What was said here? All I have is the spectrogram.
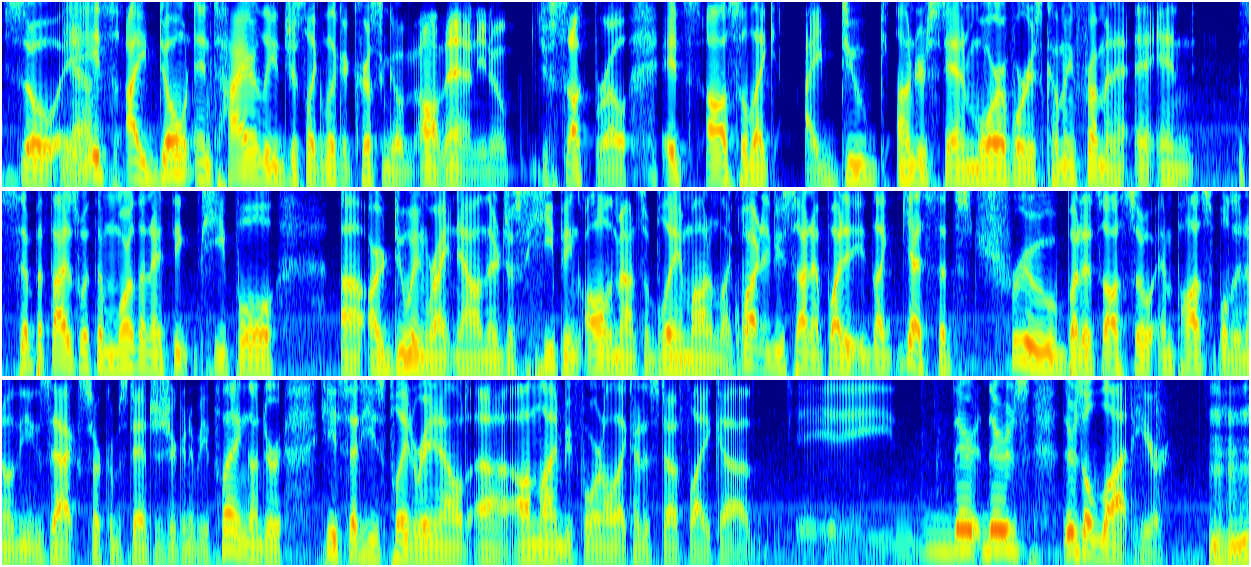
So yes. it's I don't entirely just like look at Chris and go, "Oh man, you know, you suck, bro." It's also like I do understand more of where he's coming from and and sympathize with him more than I think people uh, are doing right now, and they're just heaping all the amounts of blame on him. Like, why did you sign up? Why did you? like? Yes, that's true, but it's also impossible to know the exact circumstances you're going to be playing under. He said he's played Reynald uh, online before and all that kind of stuff. Like, uh, there, there's there's a lot here. Mm-hmm.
